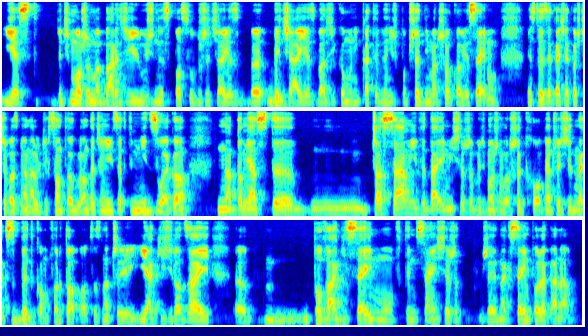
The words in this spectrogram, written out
jest być może ma bardziej luźny sposób życia, jest bycia i jest bardziej komunikatywny niż poprzedni marszałkowie Sejmu, więc to jest jakaś jakościowa zmiana. Ludzie chcą to oglądać, ja nie widzę w tym nic złego. Natomiast mm, czasami wydaje mi się, że być może marszałek Hołownia czuje się jednak zbyt komfortowo, to znaczy jakiś rodzaj mm, powagi Sejmu w tym sensie, że, że jednak Sejm polega na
